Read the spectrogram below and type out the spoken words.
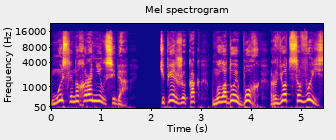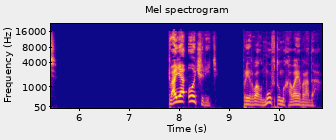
мысленно хоронил себя. Теперь же, как молодой бог, рвется ввысь!» «Твоя очередь!» — прервал муфту маховая борода.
